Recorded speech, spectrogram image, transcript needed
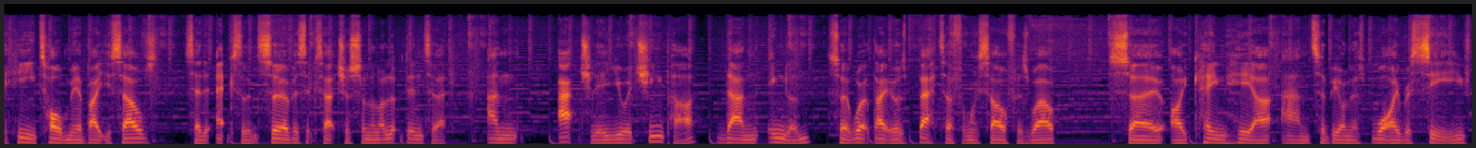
He told me about yourselves, said excellent service, etc. So then I looked into it, and actually you were cheaper than England. So it worked out it was better for myself as well. So I came here, and to be honest, what I received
